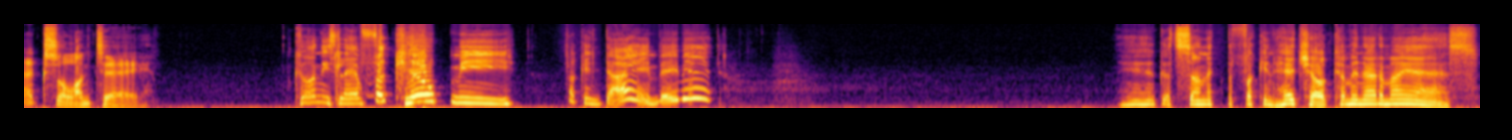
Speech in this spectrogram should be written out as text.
Excellente. Connie Slam, fuck help me! Fucking dying, baby! Yeah, got Sonic the fucking Hedgehog coming out of my ass.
